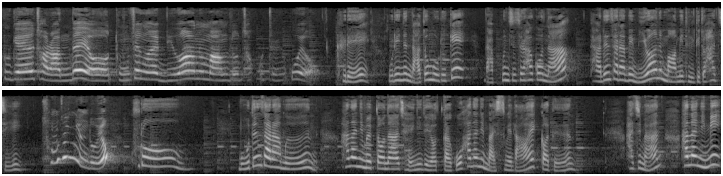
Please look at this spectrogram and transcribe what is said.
그게 잘 안 돼요. 동생을 미워하는 마음도 자꾸 들고요. 그래, 우리는 나도 모르게 나쁜 짓을 하거나 다른 사람을 미워하는 마음이 들기도 하지. 선생님도요? 그럼 모든 사람은 하나님을 떠나 죄인이 되었다고 하나님 말씀에 나와 있거든. 하지만 하나님이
